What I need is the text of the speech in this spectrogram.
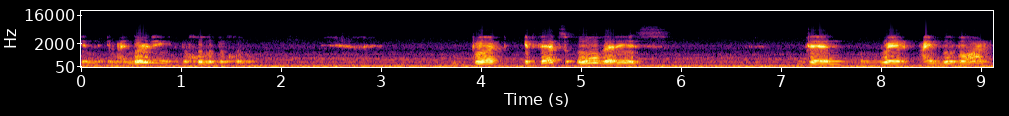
in, in my learning, but if that's all that is, then when I move on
